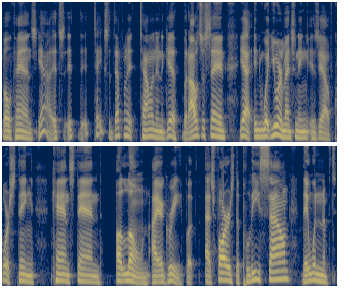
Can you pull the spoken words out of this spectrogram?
both hands. Yeah, it's it it takes a definite talent and a gift. But I was just saying, yeah, and what you were mentioning is yeah, of course, Sting can stand alone. I agree, but as far as the police sound, they wouldn't have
